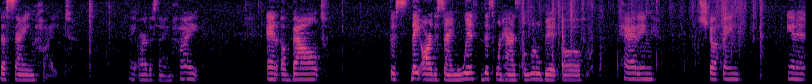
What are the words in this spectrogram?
the same height. They are the same height. And about this, they are the same width. This one has a little bit of padding, stuffing in it.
